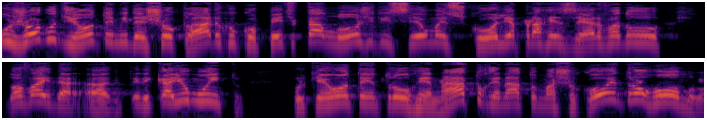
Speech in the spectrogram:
O jogo de ontem me deixou claro que o Copete está longe de ser uma escolha para a reserva do, do Havaí. Ele caiu muito, porque ontem entrou o Renato, o Renato machucou, entrou o Rômulo.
